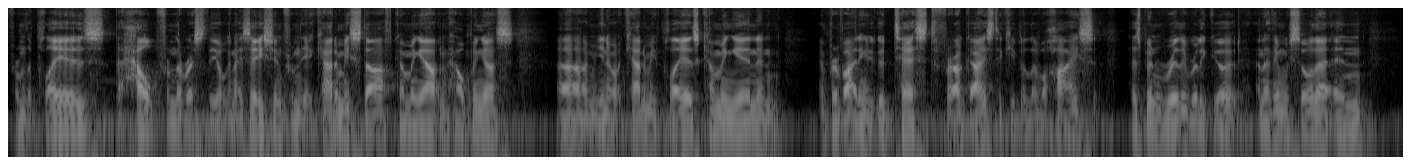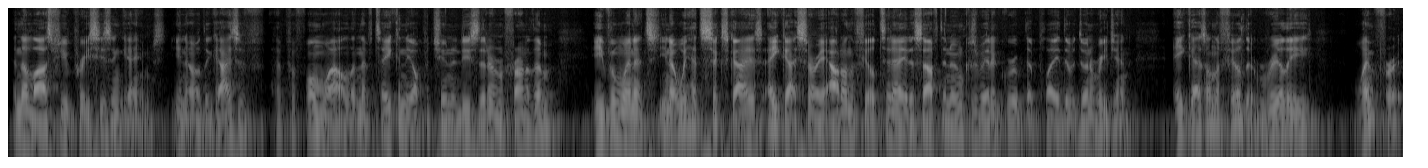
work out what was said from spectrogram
from the players the help from the rest of the organization from the academy staff coming out and helping us um, you know academy players coming in and and providing a good test for our guys to keep the level high has been really really good and i think we saw that in in the last few preseason games. You know, the guys have, have performed well and they've taken the opportunities that are in front of them. Even when it's, you know, we had six guys, eight guys, sorry, out on the field today, this afternoon, because we had a group that played that were doing a region. Eight guys on the field that really went for it,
